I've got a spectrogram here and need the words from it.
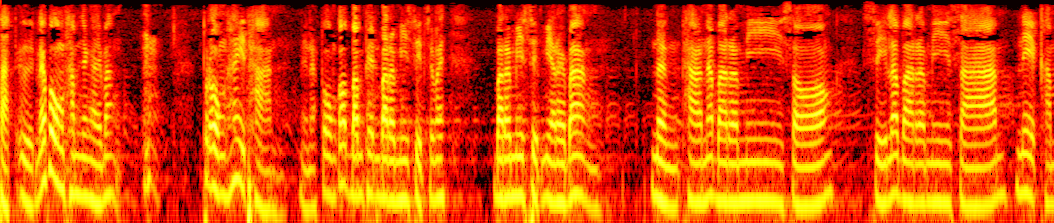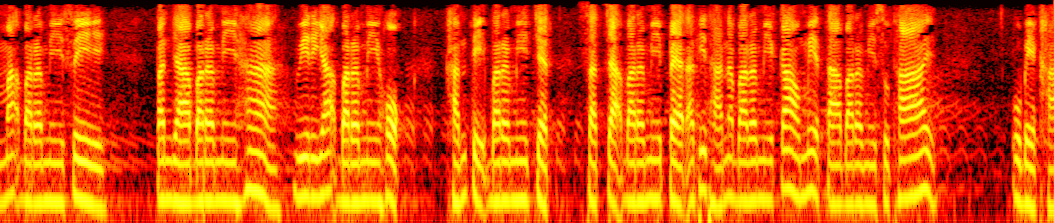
สัตว์อื่น แล้วพระองค์ทํำยังไงบ้าง พระองค์ให้ทานเนี่ยนะพระองค์ก็บำเพ็ญบารมีสิบใช่ไหมบารมีสิบมีอะไรบ้างหนึ่งทานบารมีสองศีลบารมีสามเนคขมะบารมีสี่ปัญญาบารมีห้าวิริยะบารมีหกขันติบารมีเจ็ด สัจจะบารมีแปดอธิฐานบารมีเก้าเมตตาบารมีสุดท้าย อุเบกขา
